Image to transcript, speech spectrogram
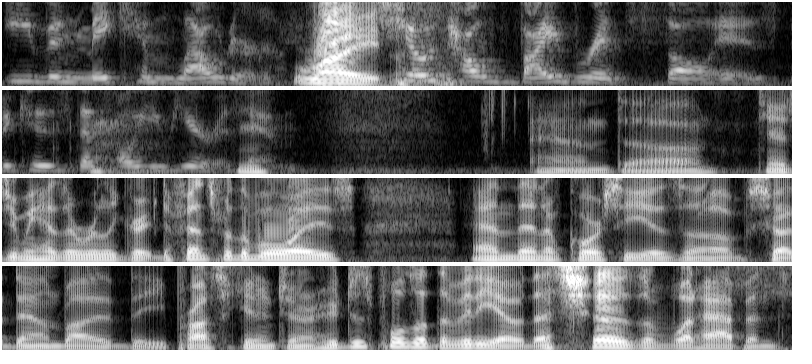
even make him louder. Right. It shows how vibrant Saul is because that's all you hear is him. and uh, you know Jimmy has a really great defense for the boys, and then of course he is uh, shut down by the prosecuting general who just pulls out the video that shows of what happened,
